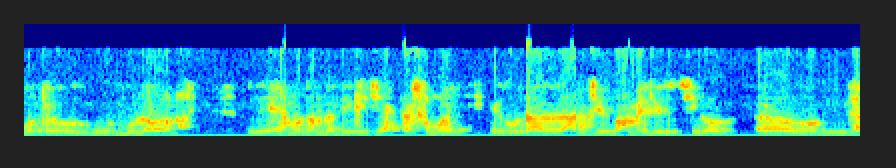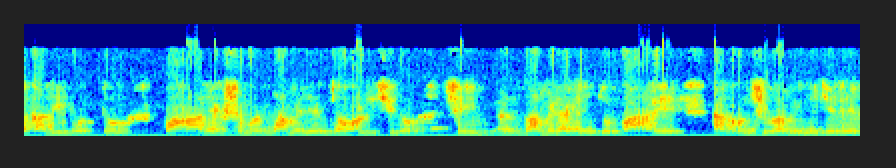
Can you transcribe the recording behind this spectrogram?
মোটেও মূলক নয়। এমন আমরা দেখেছি একটা সময় গোটা রাজ্যে বামেদের ছিল একাধিপত্য পাহাড় এক সময় বামেদের দখলে ছিল, সেই বামেরা কিন্তু পাহাড়ে এখন সেভাবে নিজেদের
